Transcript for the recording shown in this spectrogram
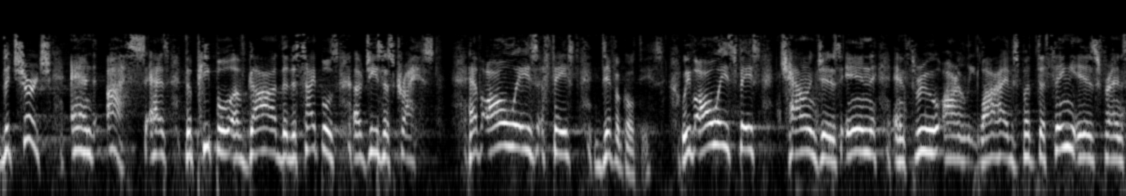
The church and us as the people of God, the disciples of Jesus Christ have always faced difficulties. We've always faced challenges in and through our lives. But the thing is, friends,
